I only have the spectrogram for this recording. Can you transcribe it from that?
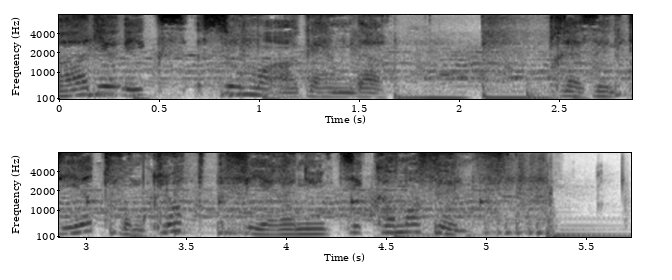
Radio X Sommeragenda. Präsentiert vom Club 94,5.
